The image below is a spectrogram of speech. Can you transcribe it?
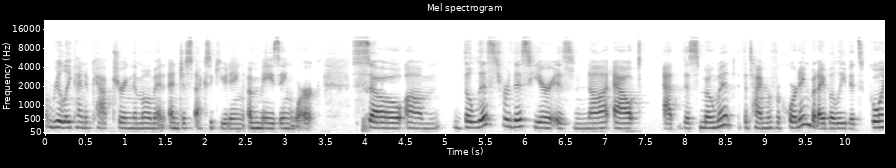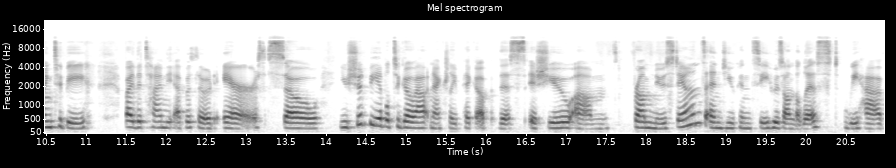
really kind of capturing the moment and just executing amazing work. Yeah. So um, the list for this year is not out at this moment at the time of recording, but I believe it's going to be by the time the episode airs. So you should be able to go out and actually pick up this issue um, from newsstands and you can see who's on the list. We have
